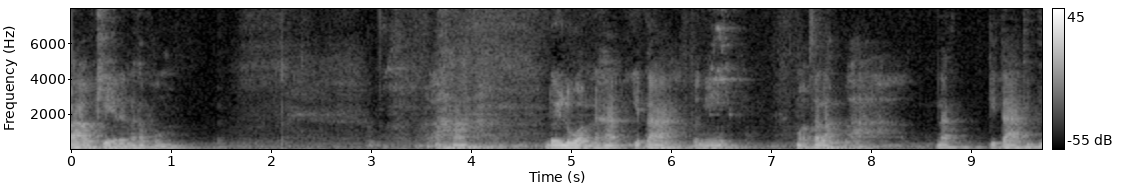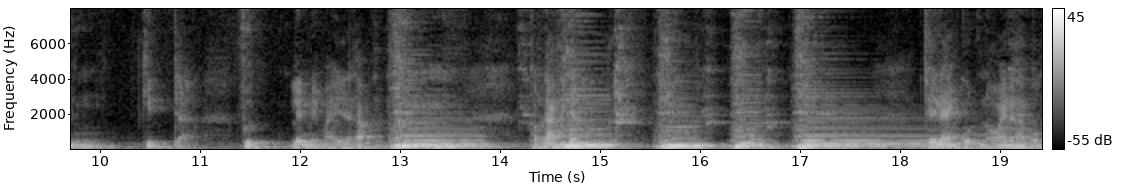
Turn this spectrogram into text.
ว่าโอเคเลยนะครับผมอ่าฮะโดยรวมนะฮะกีตาร์ตัวนี้เหมาะสำหรับนักกีตาร์ที่เพิ่งคิดจะฝึกเล่นใหม่ ๆ นะครับค่อนข้างที่จะใช้แรงกดน้อยนะครับผม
